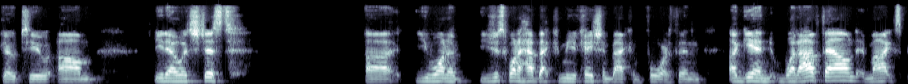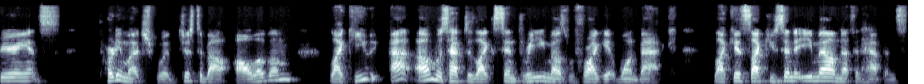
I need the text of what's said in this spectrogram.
go to um you know it's just uh you want to you just want to have that communication back and forth and again what i've found in my experience pretty much with just about all of them like you i almost have to like send three emails before i get one back like it's like you send an email nothing happens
